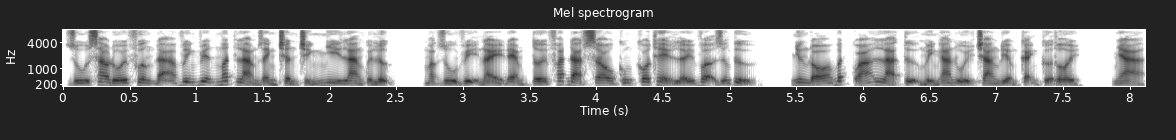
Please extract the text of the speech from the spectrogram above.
dù sao đối phương đã vĩnh viễn mất làm danh chân chính nhi lang quyền lực, mặc dù vị này đem tới phát đạt sau cũng có thể lấy vợ dưỡng tử, nhưng đó bất quá là tự mình an ủi trang điểm cạnh cửa thôi. Nhà,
